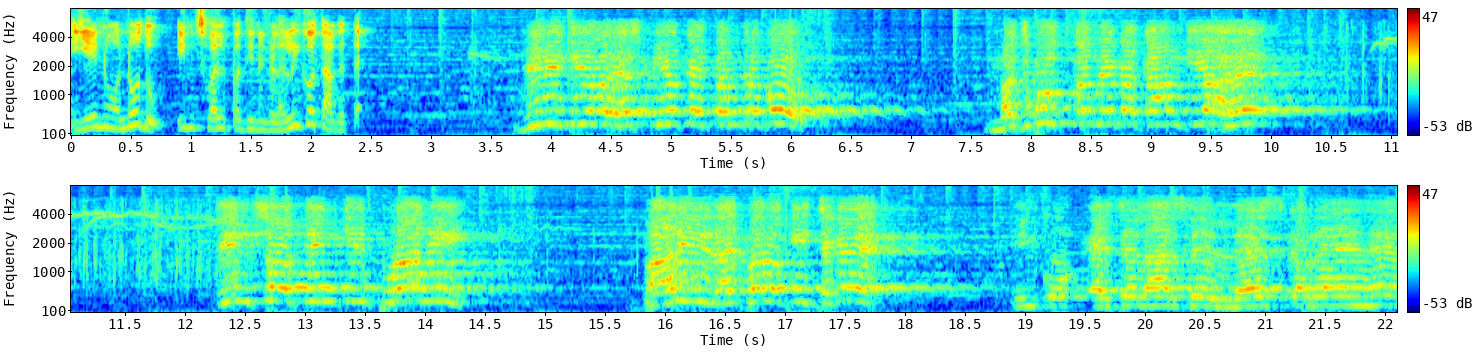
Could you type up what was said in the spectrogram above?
ಏನು ಅನ್ನೋದು ಇನ್ ಸ್ವಲ್ಪ ದಿನಗಳಲ್ಲಿ ಗೊತ್ತಾಗುತ್ತೆ. मज़बूत करने का काम किया है। 303 की पुरानी भारी राइफलों की जगह इनको एसएलआर से लैस कर रहे हैं।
